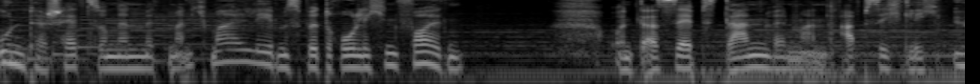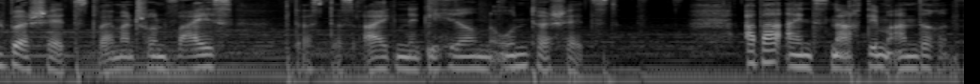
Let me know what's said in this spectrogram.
Unterschätzungen mit manchmal lebensbedrohlichen Folgen. Und das selbst dann, wenn man absichtlich überschätzt, weil man schon weiß, dass das eigene Gehirn unterschätzt. Aber eins nach dem anderen.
